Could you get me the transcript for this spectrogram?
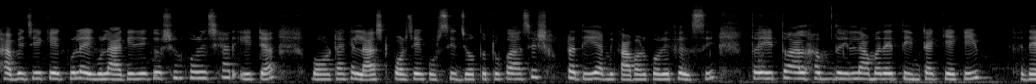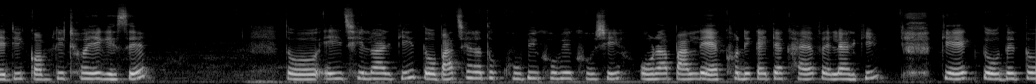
খাবে যে কেকগুলো, এগুলো আগে ডেকোরেশন করেছি আর এটা বড়টাকে লাস্ট পর্যায়ে করছি যত যতটুকু আছে সবটা দিয়ে আমি কাভার করে ফেলছি। তো এই তো আলহামদুলিল্লাহ আমাদের তিনটা কেকই রেডি কমপ্লিট হয়ে গেছে। তো এই ছিল আর কি। তো বাচ্চারা তো খুবই খুবই খুশি। ওরা পারলে এক্ষণে কাইটা খায় ফেলে আর কি। কেক তো ওদের তো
